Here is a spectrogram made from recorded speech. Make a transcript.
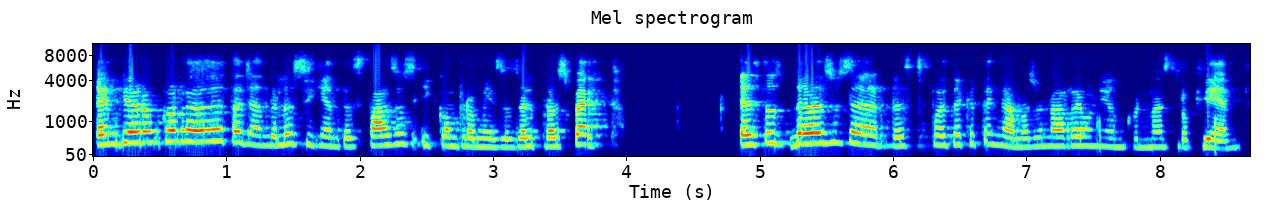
Enviar un correo detallando los siguientes pasos y compromisos del prospecto. Esto debe suceder después de que tengamos una reunión con nuestro cliente.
